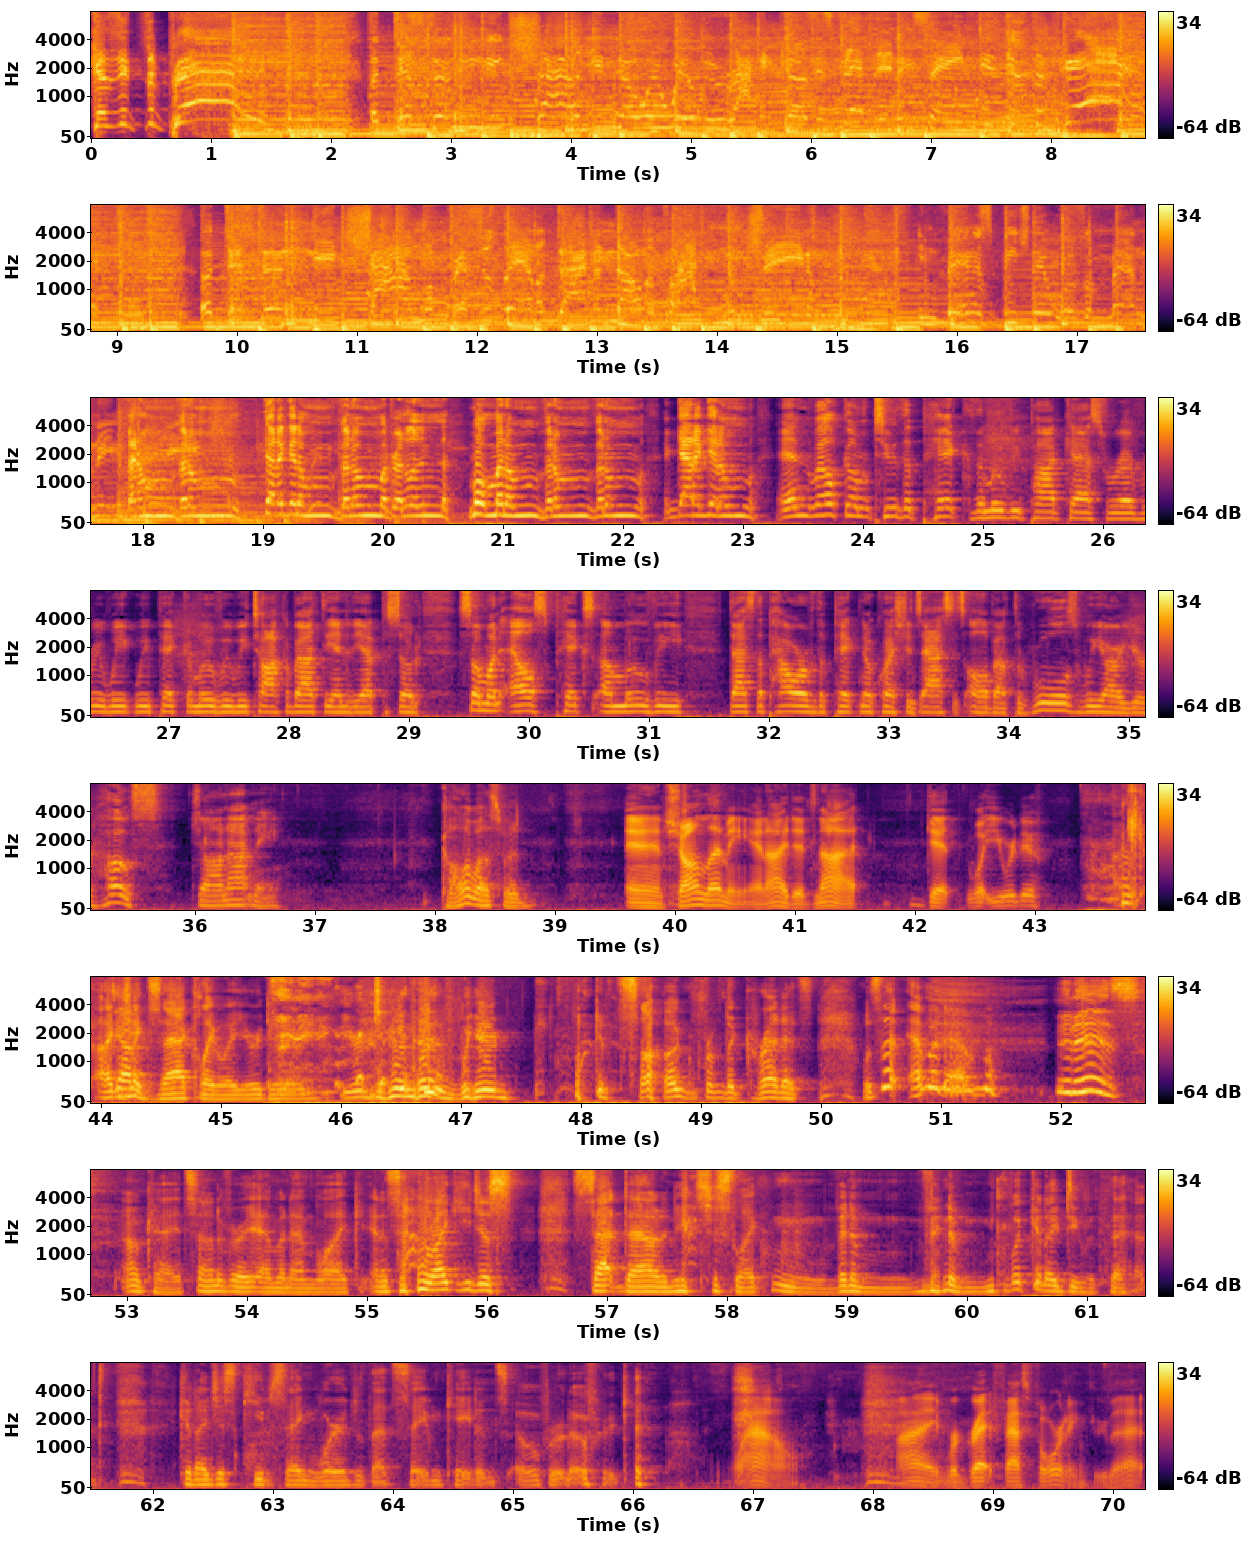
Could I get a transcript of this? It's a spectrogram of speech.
Cause it's a pain, a destiny child. You know it gotta get him, venom, adrenaline, momentum, venom, venom, gotta get him. And welcome to the Pick, the movie podcast, where every week we pick a movie, we talk about at the end of the episode. Someone else picks a movie. That's the power of the pick, no questions asked. It's all about the rules. We are your hosts, John Otney. Colin Westwood. and Sean Lemmy, and I did not get what you were doing. I got exactly what you were doing. You were doing that weird fucking song from the credits. Was that Eminem? It is. Okay, it sounded very Eminem like, and it sounded like he just sat down and he was just like, hmm, Venom, Venom, what can I do with that? Could I just keep saying words with that same cadence over and over again? Wow, I regret fast forwarding through that.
